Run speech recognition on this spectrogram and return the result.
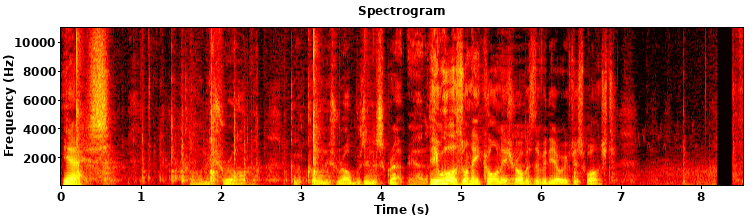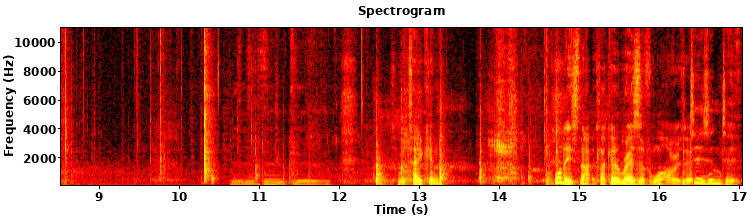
Yes. Cornish Rob. Cornish Rob was in the scrapyard. He was, wasn't he? Cornish Rob is the video we've just watched. So we're taking. What is that? It's like a reservoir, is It it? is, isn't it?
